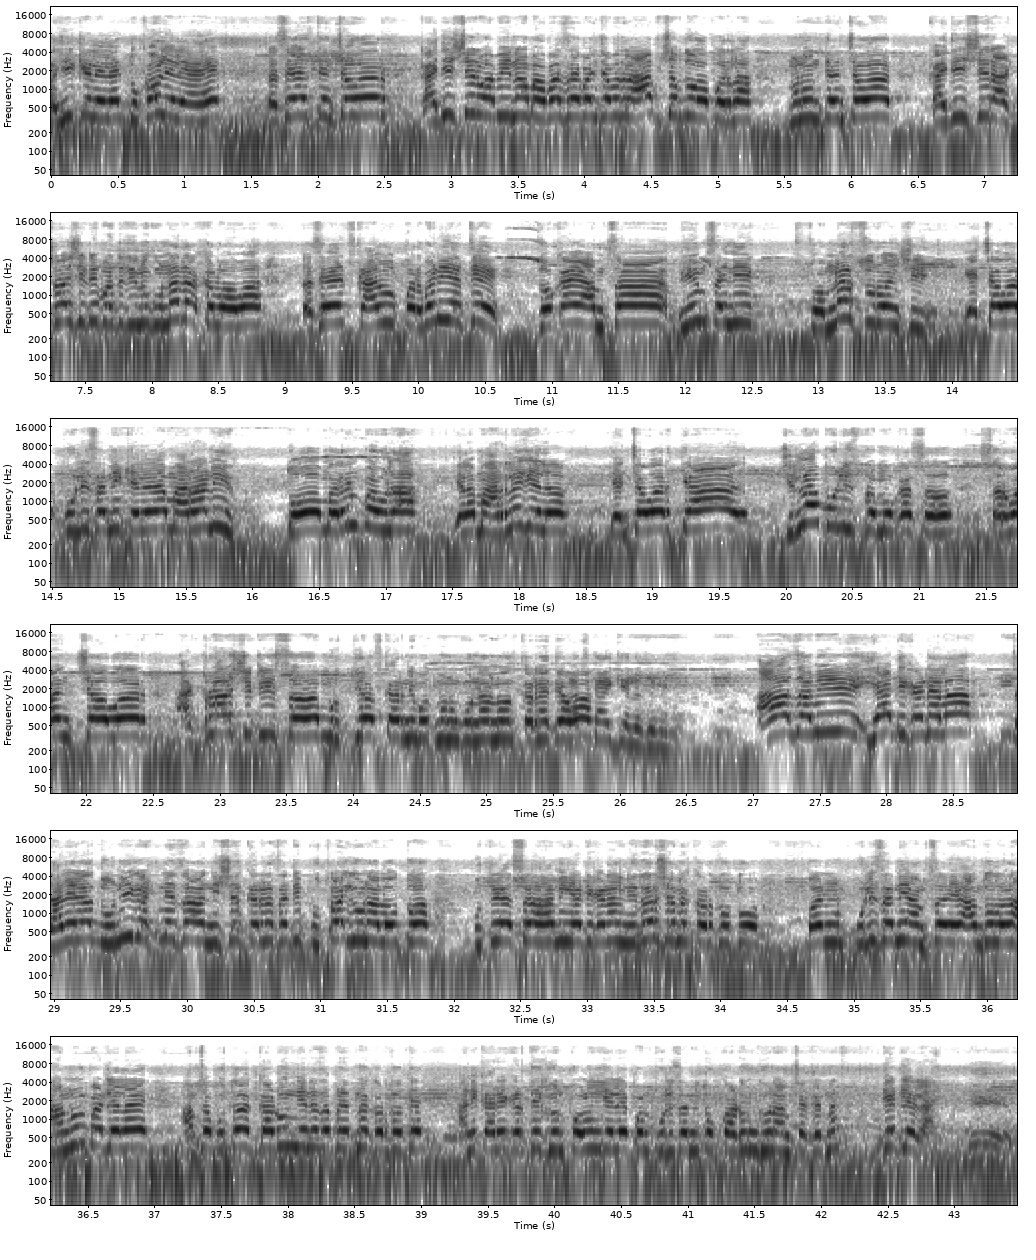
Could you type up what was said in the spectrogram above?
ही केलेल्या आहेत दुखावलेल्या आहेत. तसेच त्यांच्यावर कायदेशीर बाबीनं बाबासाहेबांच्याबद्दल आप शब्द वापरला. म्हणून त्यांच्यावर कायदेशीर अठराशिटी पद्धतीनं गुन्हा दाखल व्हावा. तसेच काल परभणी येथे जो काय आमचा भीम सैनिक सोमनाथ सुरवंशी याच्यावर पोलिसांनी केलेल्या मारहाणीत तो मरण पावला. त्याला मारलं गेलं. त्यांच्यावर त्या जिल्हा पोलीस प्रमुखासह सर्वांच्यावर अठरा शिटीसह मृत्यूस कारणीभूत म्हणून गुन्हा नोंद करण्यात यावा. काय केलं तुम्ही? आज आम्ही या ठिकाणाला झालेल्या दोन्ही घटनेचा निषेध करण्यासाठी पुतळा घेऊन आलो होतो. पुतळ्यासह आम्ही या ठिकाणाला निदर्शनं करत होतो. पण पोलिसांनी आमचं हे आंदोलन हाणून पाडलेलं आहे. आमचा पुतळा काढून घेण्याचा प्रयत्न करत होते आणि कार्यकर्ते घेऊन पळून गेले पण पोलिसांनी तो काढून घेऊन आमच्याकडनं घेतलेला आहे.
